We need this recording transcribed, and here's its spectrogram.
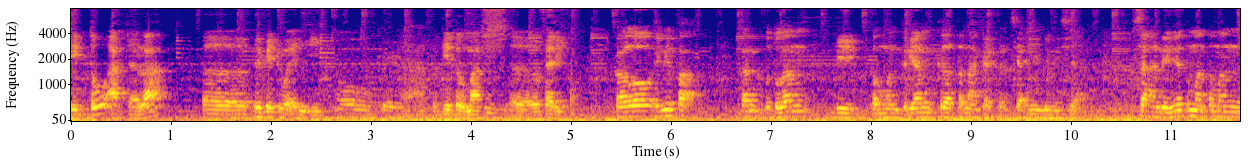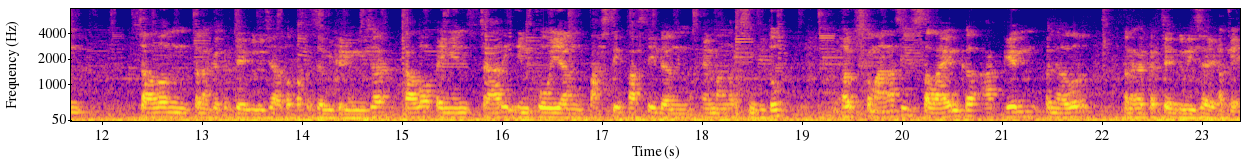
itu adalah eh, BP2MI. Oh, Oke. Nah, begitu Mas eh, Ferry. Kalau ini Pak, kan kebetulan di Kementerian Ketenagakerjaan Indonesia. Seandainya teman-teman calon tenaga kerja Indonesia atau pekerja migran Indonesia, kalau pengen cari info yang pasti-pasti dan emang resmi itu, harus ke mana sih selain ke agen penyalur tenaga kerja Indonesia ya? Oke.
